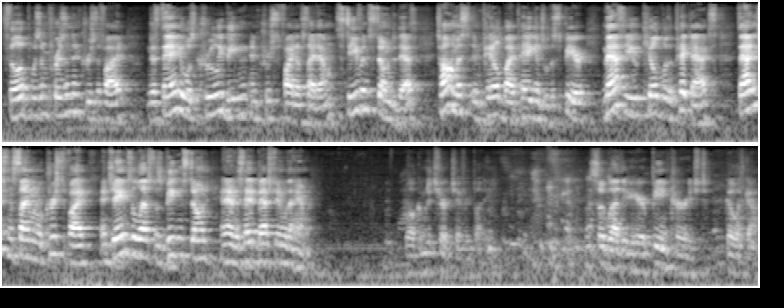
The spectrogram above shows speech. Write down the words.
Philip was imprisoned and crucified. Nathanael was cruelly beaten and crucified upside down. Stephen stoned to death. Thomas impaled by pagans with a spear. Matthew killed with a pickaxe. Thaddeus and Simon were crucified. And James the Less was beaten, stoned, and had his head bashed in with a hammer. Welcome to church, everybody. I'm so glad that you're here. Be encouraged. Go with God.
